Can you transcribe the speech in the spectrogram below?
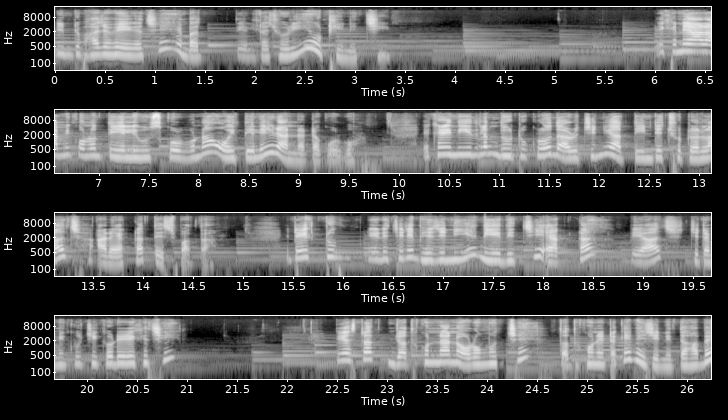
ডিমটা ভাজা হয়ে গেছে, এবার তেলটা ছড়িয়ে উঠিয়ে নিচ্ছি। এখানে আর আমি কোনো তেল ইউজ করব না, ওই তেলেই রান্নাটা করব। এখানে দিয়ে দিলাম দু টুকরো দারুচিনি আর তিনটে ছোটো এলাচ আর একটা তেজপাতা। এটা একটু নেড়ে চেড়ে ভেজে নিয়ে দিয়ে দিচ্ছি একটা পেঁয়াজ, যেটা আমি কুচি করে রেখেছি। পেঁয়াজটা যতক্ষণ না নরম হচ্ছে, ততক্ষণ এটাকে ভেজে নিতে হবে।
